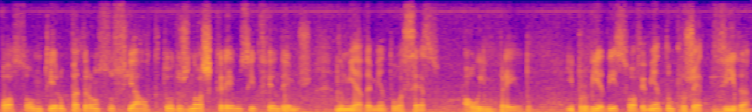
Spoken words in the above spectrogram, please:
possam ter o padrão social que todos nós queremos e defendemos, nomeadamente o acesso ao emprego. E por via disso, obviamente, um projeto de vida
